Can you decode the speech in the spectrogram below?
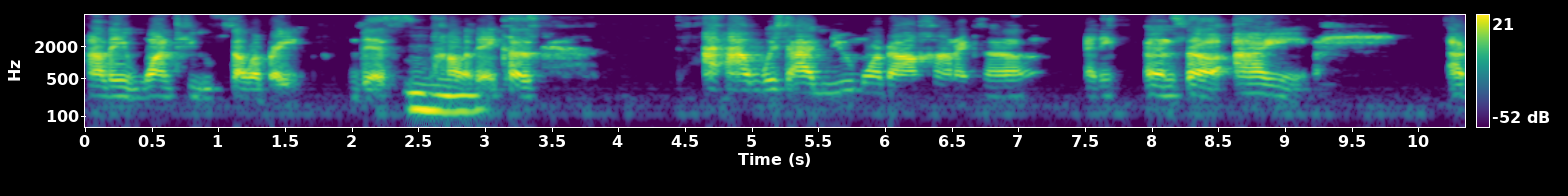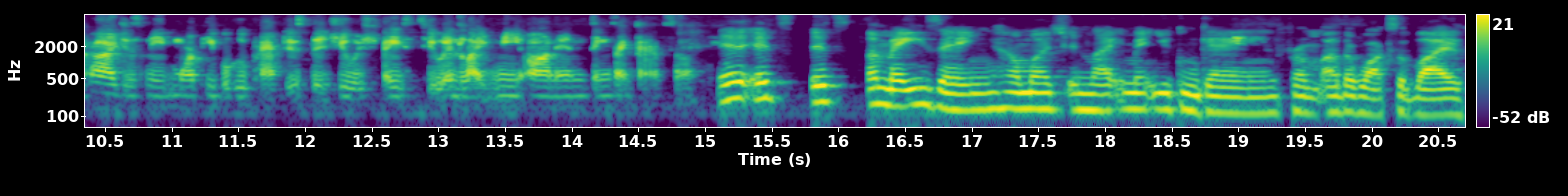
how they want to celebrate this Mhm. holiday. Because I, I wish I knew more about Hanukkah. I think, and so I, I probably just need more people who practice the Jewish faith to enlighten me on and things like that. So It, it's it's amazing how much enlightenment you can gain from other walks of life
